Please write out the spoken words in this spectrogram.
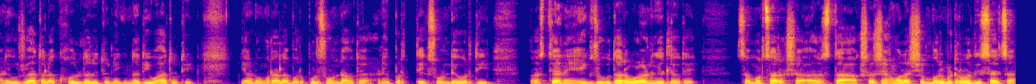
आणि उजव्या हाताला खोल दरीतून एक नदी वाहत होती. या डोंगराला भरपूर सोंडा होत्या आणि प्रत्येक सोंडेवरती रस्त्याने एक जोगदार वळण घेतले होते. समोरचा रक्षा रस्ता अक्षरशः मला शंभर मीटरवर दिसायचा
